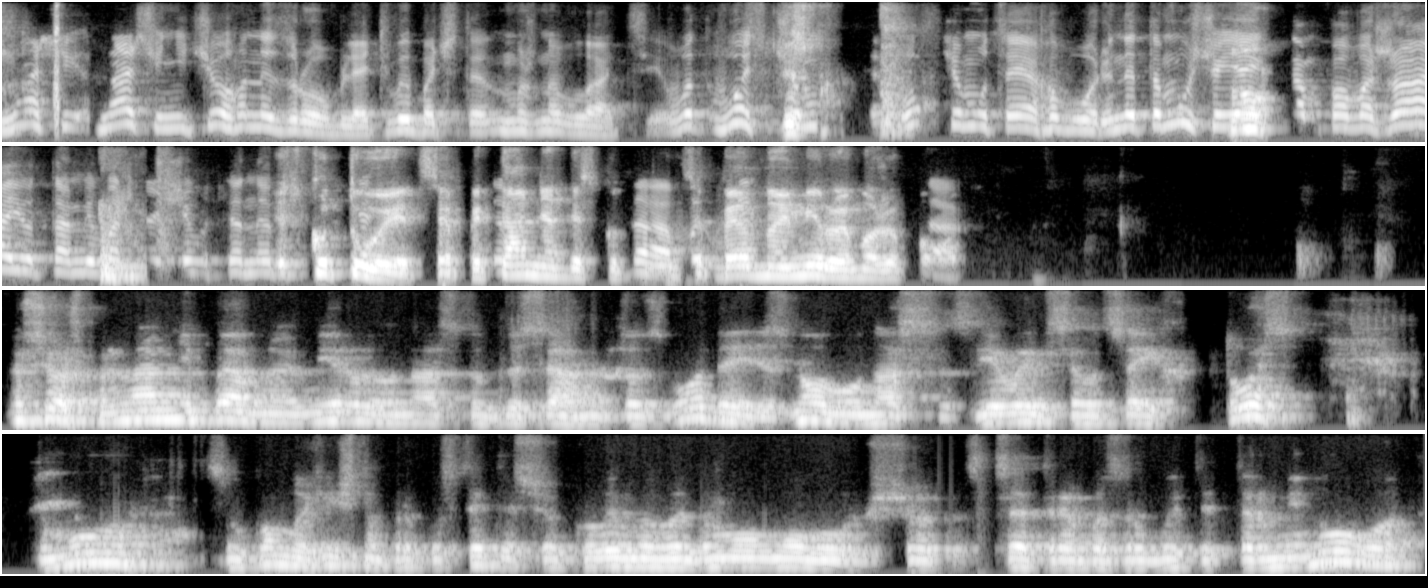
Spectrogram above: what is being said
наші, наші нічого не зроблять. Вибачте, можновладці. От ось чому, ось чому це я говорю. Не тому, що я Ну, їх там поважаю, там і вважаю, що це не Дискутується, питання дискутується. Да, Певною мірою може погодити. Ну що ж, принаймні певною мірою у нас тут досягнуто згоди, і знову у нас з'явився оцей хтось. Тому цілком логічно припустити, що коли ми ведемо мову, що це треба зробити терміново,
